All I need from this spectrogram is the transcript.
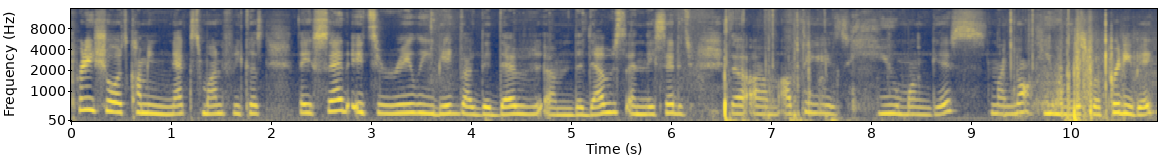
pretty sure it's coming next month because they said it's really big. Like the dev, um, the devs, and they said it's the um update is humongous. Like not humongous, but pretty big.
